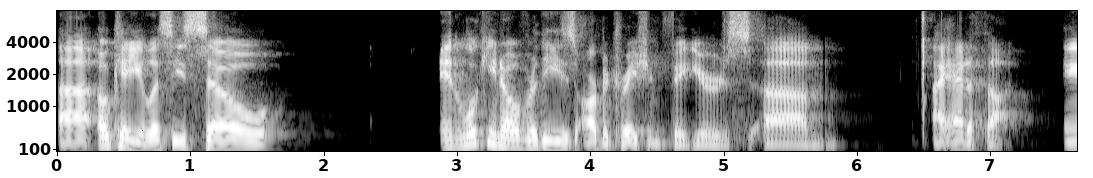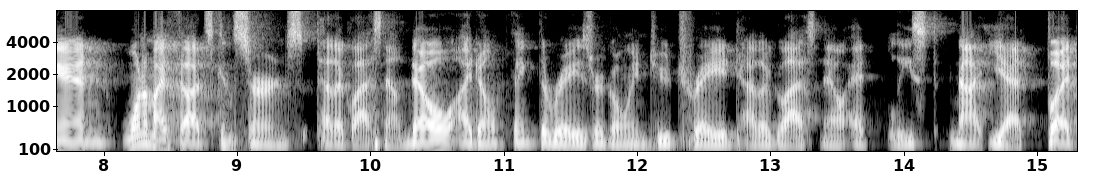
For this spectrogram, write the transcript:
Uh, okay, Ulysses. So, in looking over these arbitration figures, um, I had a thought. And one of my thoughts concerns Tyler Glasnow. No, I don't think the Rays are going to trade Tyler Glasnow, at least not yet. But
